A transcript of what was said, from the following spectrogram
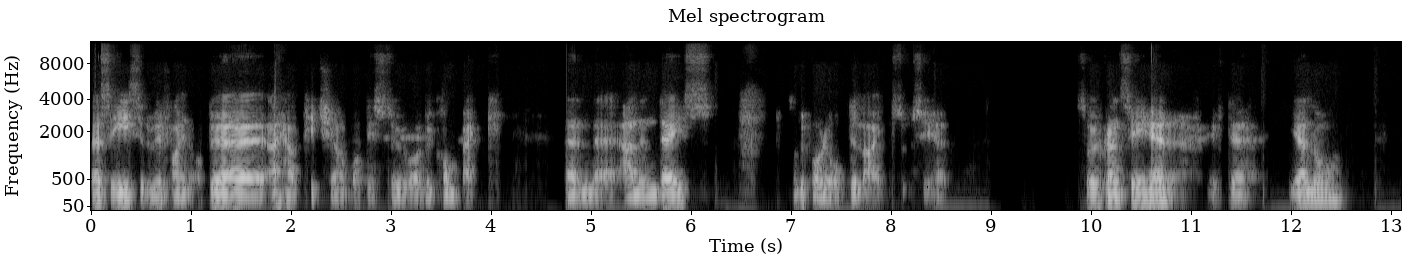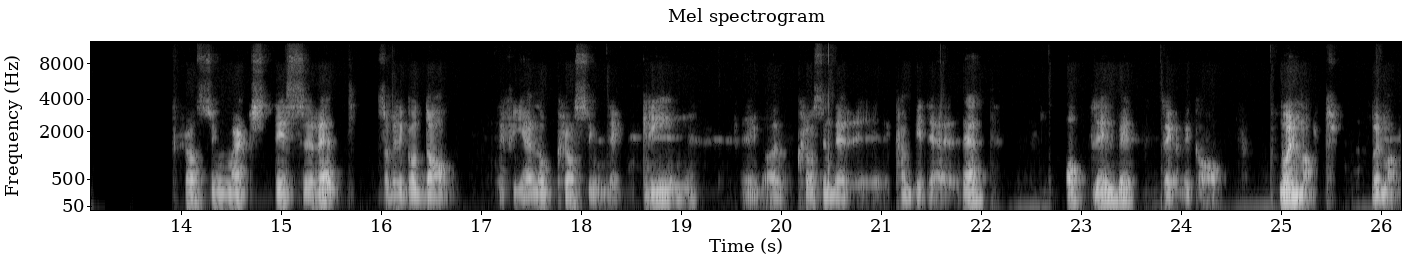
that's easy to find out. Uh, I have teaching about this too, or we come back and uh, and days. So before the up the line, so see here. So you can see here if the yellow crossing match this red, so will go down. If yellow crossing the green, crossing the can be the red up a little bit, they go up. Normalt, normalt.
